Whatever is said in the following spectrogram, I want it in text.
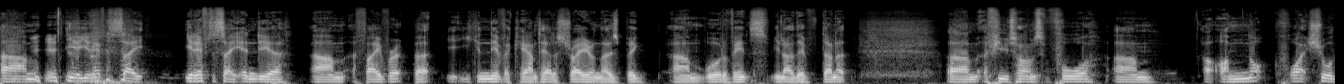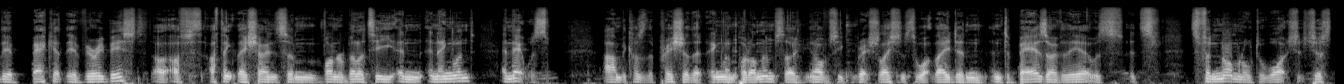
Um, yeah, you'd have to say you'd have to say India um, a favourite, but you can never count out Australia in those big um, world events. You know they've done it um, a few times before. Um, I'm not quite sure they're back at their very best. I, I've, I think they've shown some vulnerability in, in England, and that was um, because of the pressure that England put on them. So, you know, obviously, congratulations to what they did and, and to Baz over there. It was it's it's phenomenal to watch. It's just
